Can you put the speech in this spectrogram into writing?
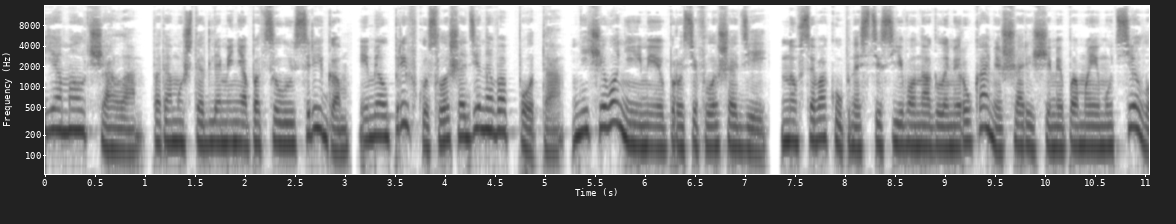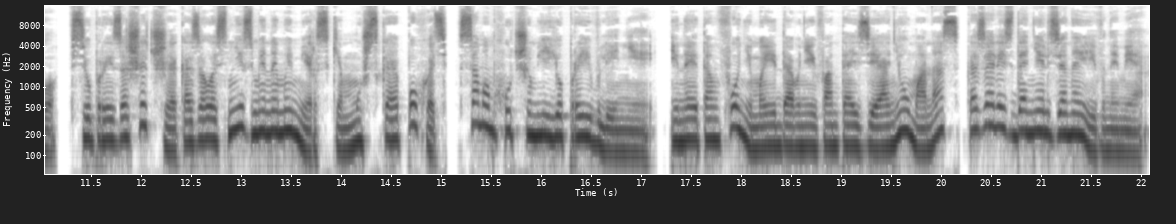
Я молчала, потому что для меня поцелуй с Ригом имел привкус лошадиного пота. Ничего не имею против лошадей, но в совокупности с его наглыми руками, шарящими по моему телу, все произошедшее казалось низменным и мерзким, мужская похоть в самом худшем ее проявлении. И на этом фоне мои давние фантазии о нем, о нас, казались до нельзя наивными.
